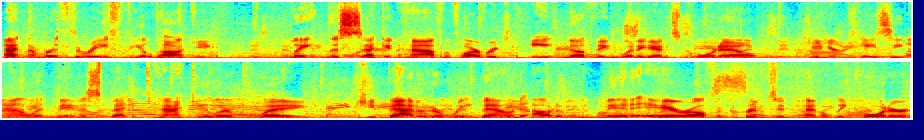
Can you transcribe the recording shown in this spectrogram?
At number three, field hockey. Late in the second half of Harvard's 8 0 win against Cornell, junior Casey Allen made a spectacular play. She batted a rebound out of midair off a Crimson penalty corner,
